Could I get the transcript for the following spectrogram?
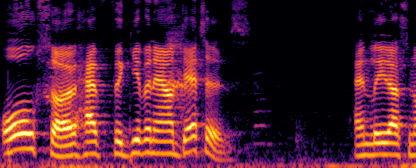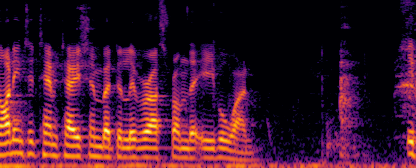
also have forgiven our debtors. And lead us not into temptation, but deliver us from the evil one. If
